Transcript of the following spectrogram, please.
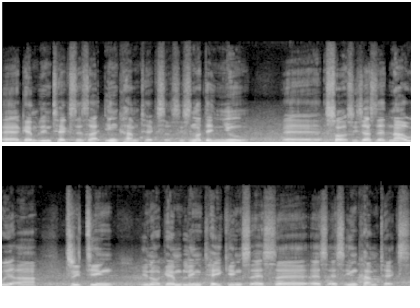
uh, gambling taxes are income taxes. It's not a new uh, source. It's just that now we are treating, you know, gambling takings as, uh, as, as income tax.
